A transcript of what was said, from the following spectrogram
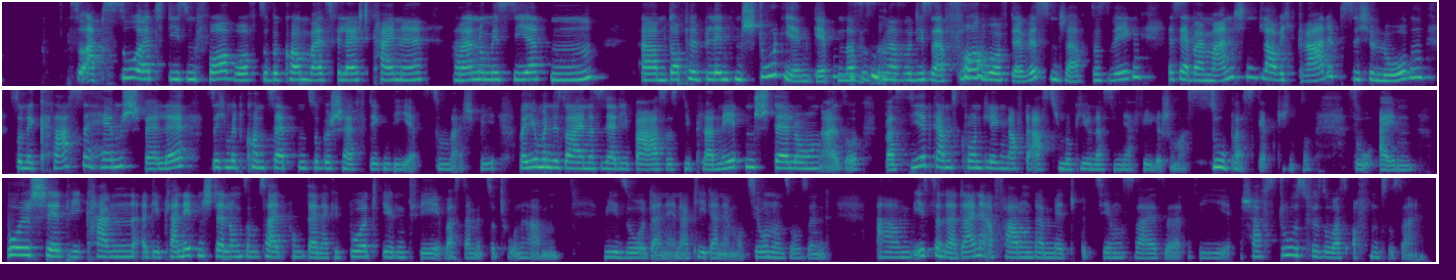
so absurd, diesen Vorwurf zu bekommen, weil es vielleicht keine randomisierten ähm, doppelblinden Studien gibt. Und das ist immer so dieser Vorwurf der Wissenschaft. Deswegen ist ja bei manchen, glaube ich, gerade Psychologen so eine krasse Hemmschwelle, sich mit Konzepten zu beschäftigen, die jetzt zum Beispiel bei Human Design, das ist ja die Basis, die Planetenstellung, also basiert ganz grundlegend auf der Astrologie und das sind ja viele schon mal super skeptisch. So, so ein Bullshit, wie kann die Planetenstellung zum Zeitpunkt deiner Geburt irgendwie was damit zu tun haben? Wie so deine Energie, deine Emotionen und so sind. Ähm, wie ist denn da deine Erfahrung damit, beziehungsweise wie schaffst du es, für sowas offen zu sein?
